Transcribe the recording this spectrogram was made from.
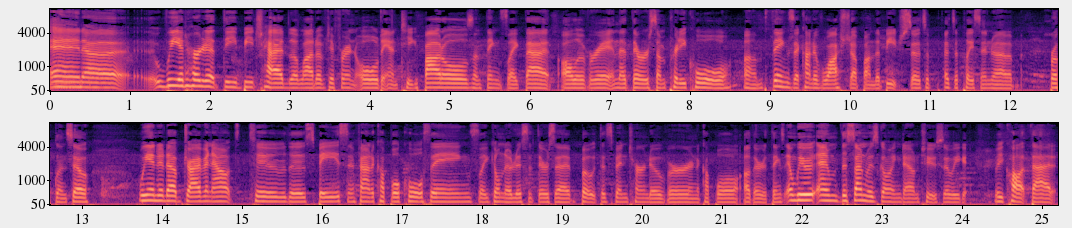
And uh, we had heard it. The beach had a lot of different old antique bottles and things like that all over it, and that there were some pretty cool um, things that kind of washed up on the beach. So it's a it's a place in uh, Brooklyn. So we ended up driving out to the space and found a couple cool things. Like you'll notice that there's a boat that's been turned over and a couple other things. And we and the sun was going down too, so we we caught that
